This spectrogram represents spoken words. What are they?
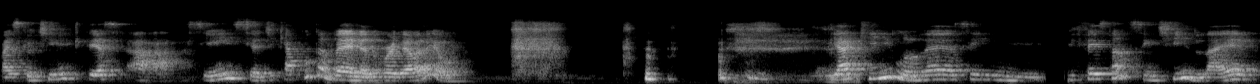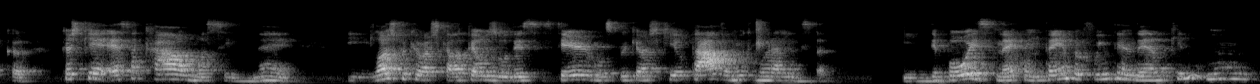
mas que eu tinha que ter a, a, a ciência de que a puta velha do bordel era eu. e aquilo, né, assim, me fez tanto sentido na época, porque acho que é essa calma, assim, né? E lógico que eu acho que ela até usou desses termos, porque eu acho que eu tava muito moralista. E depois, né, com o tempo, eu fui entendendo que não, não,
